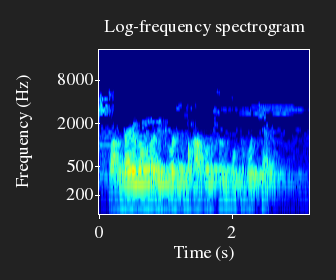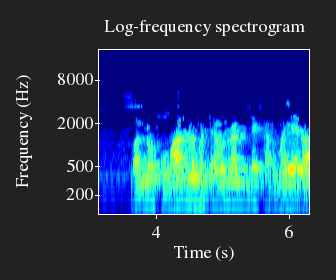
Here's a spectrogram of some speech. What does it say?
స్వర్ణయుగంలో ఇటువంటి మహాపురుషులు పుట్టుకొచ్చారు. వాళ్ళు కుమారుల బట్టి ఏమన్నాడంటే కర్మయేరా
